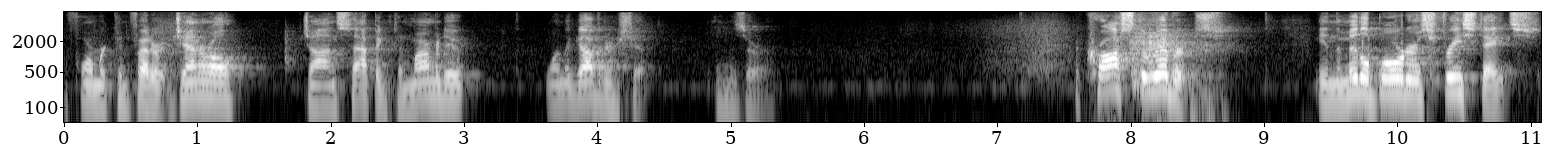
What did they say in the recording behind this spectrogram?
a former Confederate general, John Sappington Marmaduke, won the governorship in Missouri. Across the rivers, in the Middle Borders Free States,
